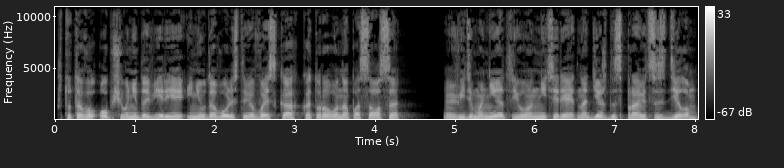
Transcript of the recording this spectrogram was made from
что того общего недоверия и неудовольствия в войсках, которого он опасался, видимо, нет, и он не теряет надежды справиться с делом.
